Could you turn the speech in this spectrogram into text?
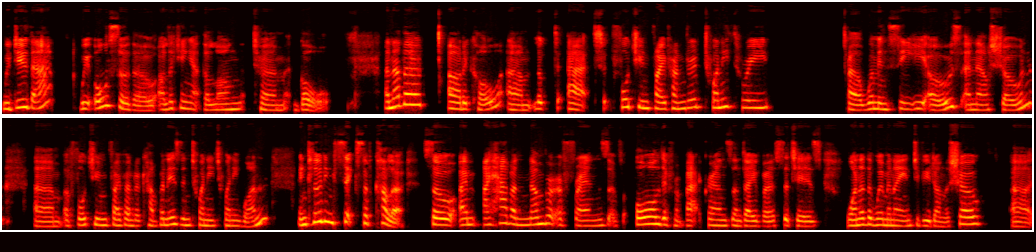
We do that. We also, though, are looking at the long term goal. Another article um, looked at Fortune 500, 23 uh, women CEOs are now shown um, of Fortune 500 companies in 2021, including six of color. So I'm, I have a number of friends of all different backgrounds and diversities. One of the women I interviewed on the show uh,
